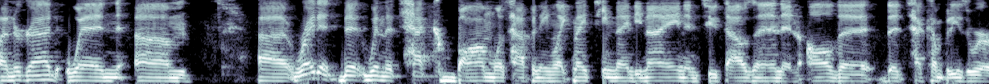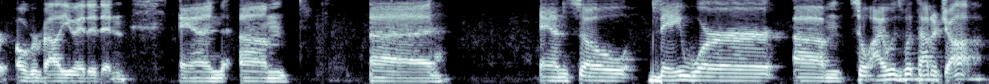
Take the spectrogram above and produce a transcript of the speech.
undergrad when. Um, uh, right at the when the tech bomb was happening, like 1999 and 2000, and all the the tech companies were overvaluated, and and um, uh, and so they were um, so i was without a job.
